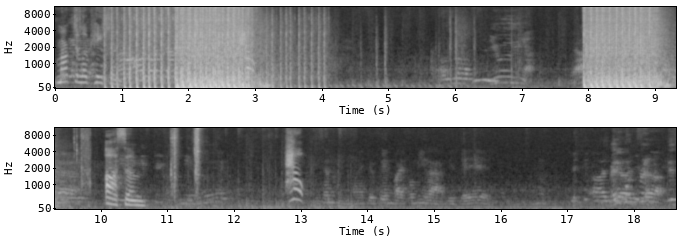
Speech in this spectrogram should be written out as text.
Marked a location. Awesome. Help! Very good friend. This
